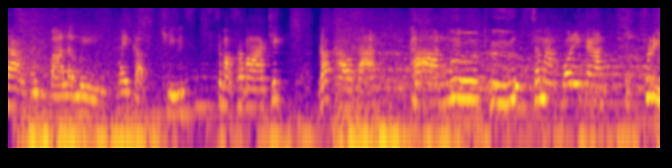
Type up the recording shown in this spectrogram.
สร้างบุญบารมีให้กับชีวิต สมัครสมาชิก รับข่าวสาร ผ่านมือถือสมัครบริการฟรี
